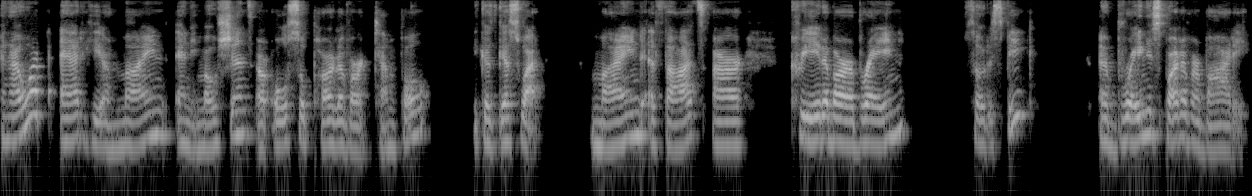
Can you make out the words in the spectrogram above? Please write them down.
And I want to add here mind and emotions are also part of our temple because guess what? Mind and thoughts are created by our brain, so to speak. A brain is part of our body.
